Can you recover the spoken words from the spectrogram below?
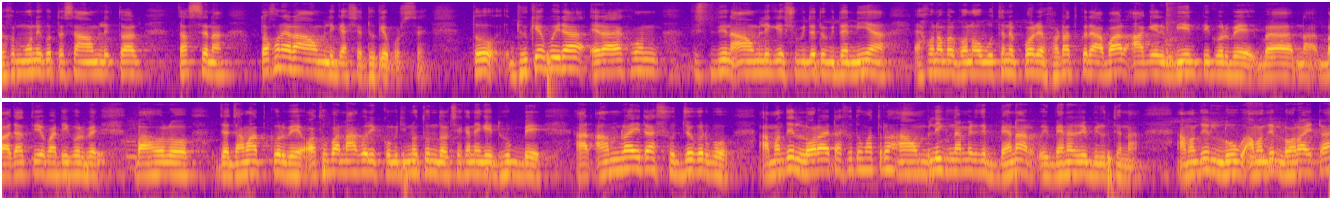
যখন মনে করতেছে আওয়ামী লীগ তো আর যাচ্ছে না, তখন এরা আওয়ামী লীগ এসে ঢুকে পড়ছে। তো ঢুকে পইরা এরা এখন কিছুদিন আওয়ামী লীগের সুবিধা টুবিধা নিয়ে এখন আবার গণ অভ্যুত্থানের পরে হঠাৎ করে আবার আগের বিএনপি করবে বা বা জাতীয় পার্টি করবে বা হলো যা জামাত করবে অথবা নাগরিক কমিটি, নতুন দল সেখানে গিয়ে ঢুকবে। আর আমরা এটা সহ্য করব। আমাদের লড়াইটা শুধুমাত্র আওয়ামী লীগ নামের যে ব্যানার, ওই ব্যানারের বিরুদ্ধে না। আমাদের লোক আমাদের লড়াইটা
